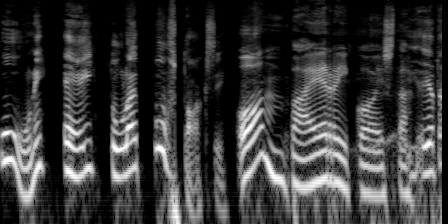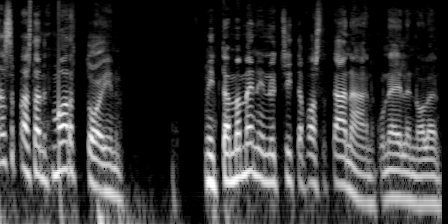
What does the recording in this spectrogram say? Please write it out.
uuni ei tule puhtaaksi. Onpa erikoista. Ja, ja tässä päästään nyt Marttoihin. Nimittäin mä menin nyt sitten vasta tänään, kun eilen olen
